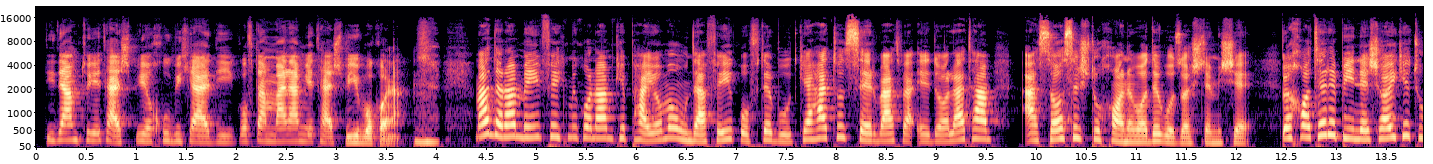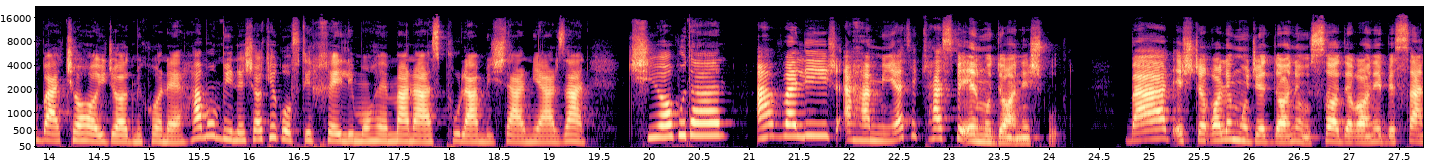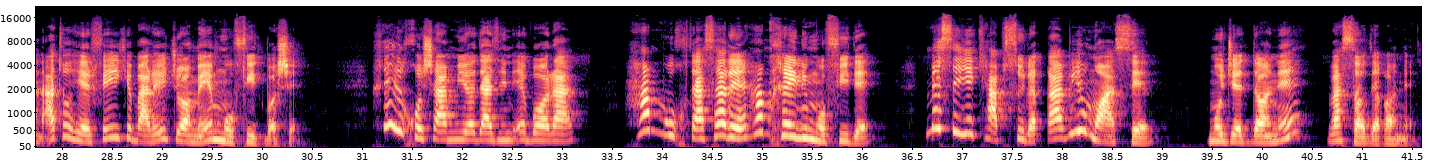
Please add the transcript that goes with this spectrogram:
دیدم توی تشبیه خوبی کردی. گفتم منم یه تشبیه بکنم. من دارم به این فکر می‌کنم که پیام اون دفعه گفته بود که حتی ثروت و عدالت هم اساسش تو خانواده گذاشته میشه. به خاطر بینش هایی که تو بچه ها ایجاد می‌کنه همون بینش ها که گفتی خیلی مهم من از پولم بیشتر میارزن چیا بودن؟ اولیش اهمیت کسب علم و دانش بود. بعد اشتغال مجدانه و صادقانه به صنعت و حرفه‌ای که برای جامعه مفید باشه. خیلی خوشم میاد از این عبارت. هم مختصره هم خیلی مفیده. مثل یک کپسول قوی و موثر مجدانه و صادقانه.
